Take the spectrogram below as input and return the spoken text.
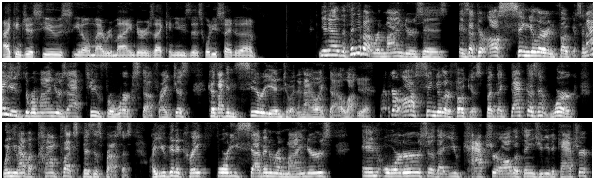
I can just use, you know, my reminders. I can use this. What do you say to them?" You know the thing about reminders is is that they're all singular and focused and i use the reminders app too for work stuff right? Just because i can siri into it and i like that a lot. Yeah. But they're all singular focus but like that doesn't work when you have a complex business process. Are you going to create 47 reminders in order so that you capture all the things you need to capture?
